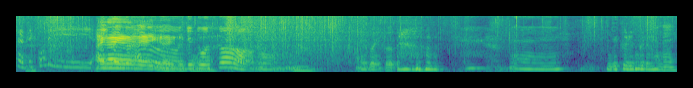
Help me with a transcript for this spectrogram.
가지 꼬리. 아이고, 아이고, 아이고, 아이고, 아이고, 아이고, 이제 좋아. 누웠어. 어. 아이고, 아이고. 에이, 이제 그릉그릉 하네.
